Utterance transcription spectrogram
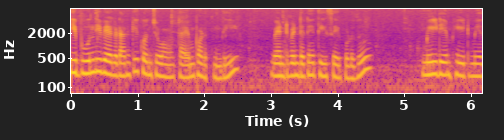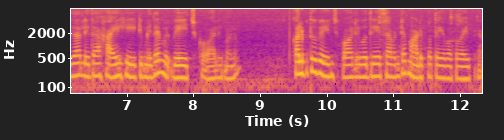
ఈ బూందీ వేగడానికి కొంచెం టైం పడుతుంది. వెంట వెంటనే తీసేయకూడదు. మీడియం హీట్ మీద లేదా హై హీట్ మీద వేయించుకోవాలి మనం. కలుపుతూ వేయించుకోవాలి. వదిలేసామంటే మాడిపోతాయి ఒకవైపున.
